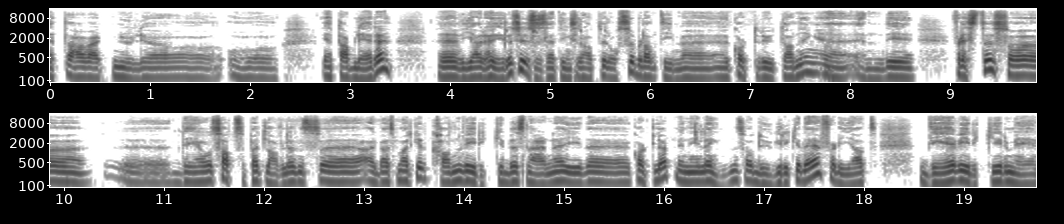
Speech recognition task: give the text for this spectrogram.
dette har vært mulig å, å etablere. Eh, vi har høyere sysselsettingsrater også blant de med kortere utdanning enn de fleste. Så det å satse på et lavlønnsarbeidsmarked kan virke besnærende i det korte løp, men i lengden så duger ikke det, fordi at det virker mer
